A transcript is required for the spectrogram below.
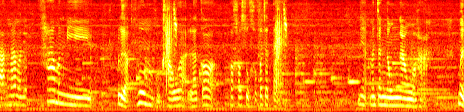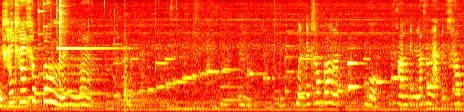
ลักษณ์มากมันข้าวมันมีเปลือกหุ้มของเขาอะแล้วก็พอเขาสุกเขาก็จะแตก เนี่ยมันจะเงาเงาอะค่ะ เหมือนคล้ายๆข้าวกล้องนะคือว่า เหมือนเป็นข้าวกล้องแล้วบวกความเป็นลักษณะเป็นข้าวก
